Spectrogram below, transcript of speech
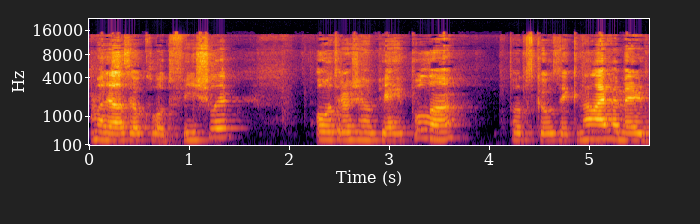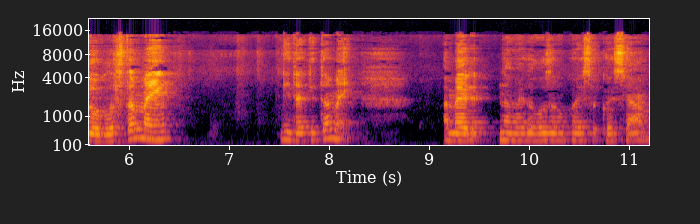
Uma delas é o Claude Fischler, outra é o Jean-Pierre Poulain, todos que eu usei aqui na live, a Mary Douglas também, e daqui também. A Mary, na Mary Douglas eu não conheço, eu conheci a,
